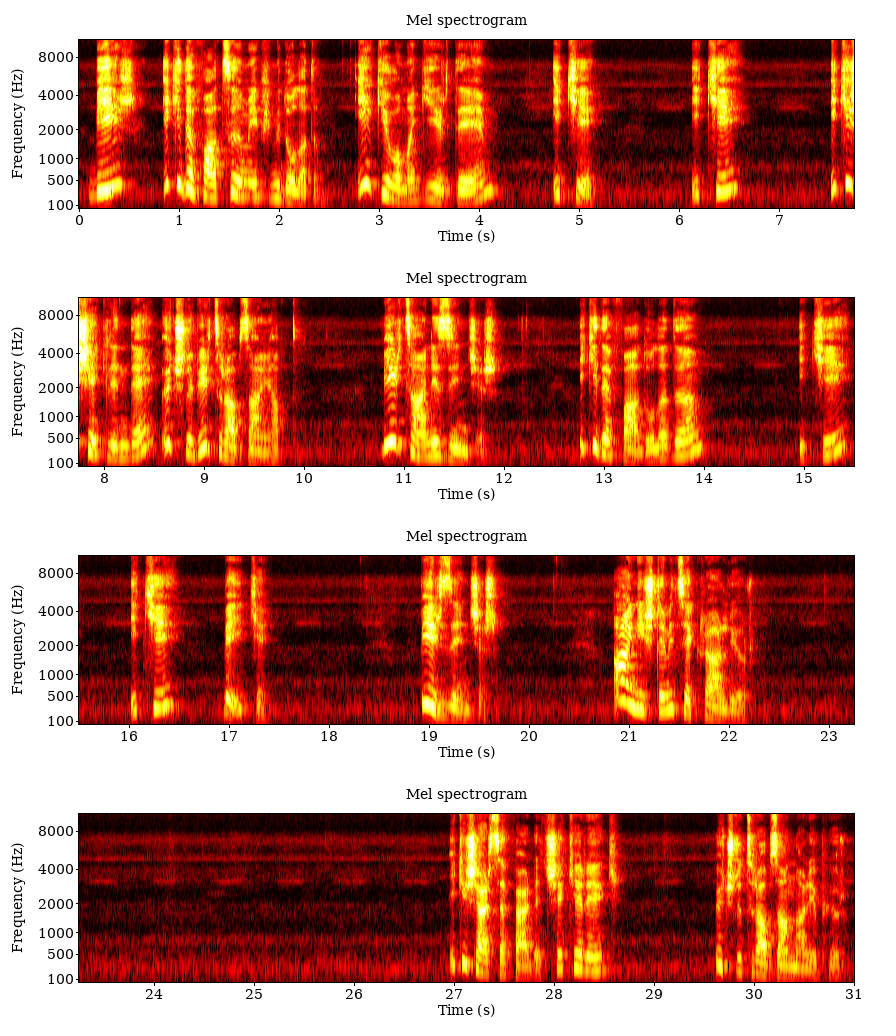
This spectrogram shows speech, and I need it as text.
Bir, iki defa tığımı ipimi doladım. İlk yuvama girdim. 2 2 2 şeklinde üçlü bir trabzan yaptım. Bir tane zincir. İki defa doladım. 2 2 ve 2. Bir zincir. Aynı işlemi tekrarlıyorum. İkişer seferde çekerek üçlü trabzanlar yapıyorum.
